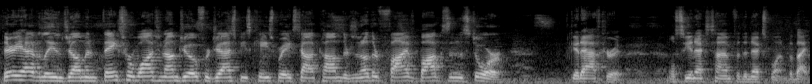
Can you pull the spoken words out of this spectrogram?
There you have it, ladies and gentlemen. Thanks for watching. I'm Joe for jaspyscasebreaks.com. There's another five boxes in the store. Get after it. We'll see you next time for the next one. Bye-bye.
